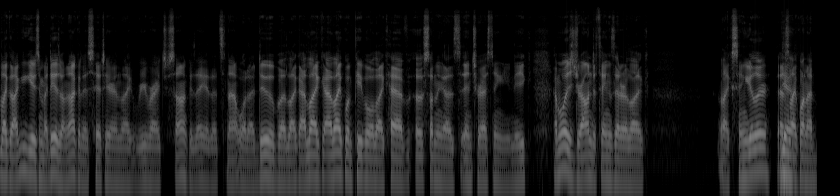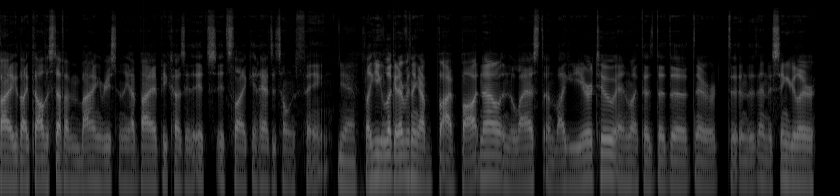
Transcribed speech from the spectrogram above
like I can give you some ideas. But I'm not gonna sit here and like rewrite your song because hey, that's not what I do. But like I like I like when people like have uh, something that's interesting and unique. I'm always drawn to things that are like like singular. That's Yeah. like when I buy like all the stuff I've been buying recently. I buy it because it, it's it's like it has its own thing. Yeah, Like you can look at everything I've, I've bought now in the last uh, like a year or two, and like the the the, the, the and the and the singular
